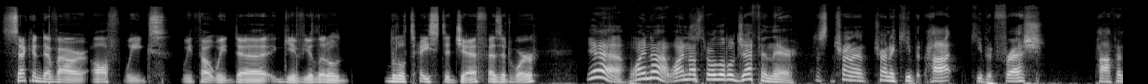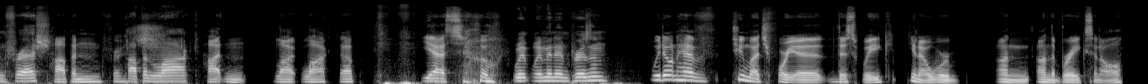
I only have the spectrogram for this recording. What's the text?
Second of our off weeks, we thought we'd uh, give you a little little taste of Jeff, as it were. Yeah, why not? Why not throw a little Jeff in there? Just trying to trying to keep it hot, keep it fresh, popping fresh, Popping, for popping lock. hot and lock, locked up. Yeah, so W- women in prison. we don't have too much for you this week. You know, we're on on the breaks and all,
